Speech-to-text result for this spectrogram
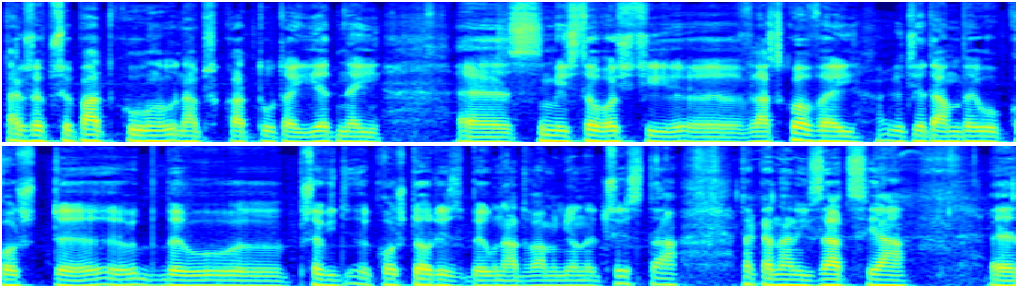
Także w przypadku na przykład tutaj jednej z miejscowości e, Wlaskowej, gdzie tam był koszt, e, był e, kosztorys był na 2 miliony 300. Ta kanalizacja e,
